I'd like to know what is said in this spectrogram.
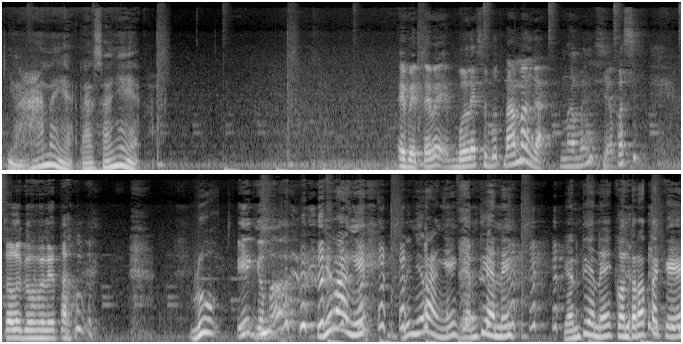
gimana ya rasanya ya? Eh BTW boleh sebut nama nggak? Namanya siapa sih? Kalau gue boleh tahu. Lu Ih gak mau. nyerang ya, lu nyerang ya, gantian ya, gantian ya, counter attack ya,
